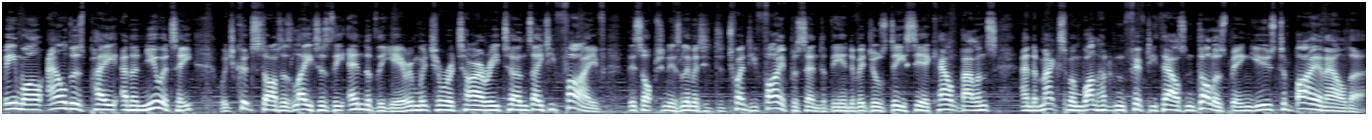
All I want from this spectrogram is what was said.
Meanwhile, ALDAs pay an annuity, which could start as late as the end end of the year in which a retiree turns 85. This option is limited to 25% of the individual's DC account balance and a maximum $150,000 being used to buy an ALDA.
